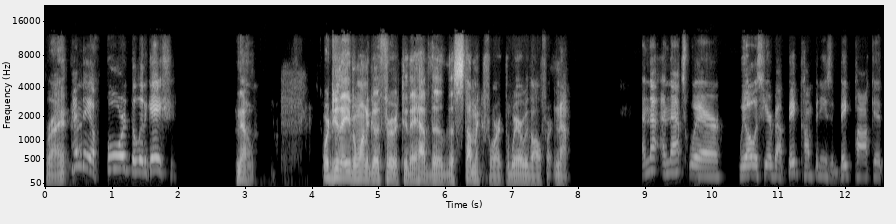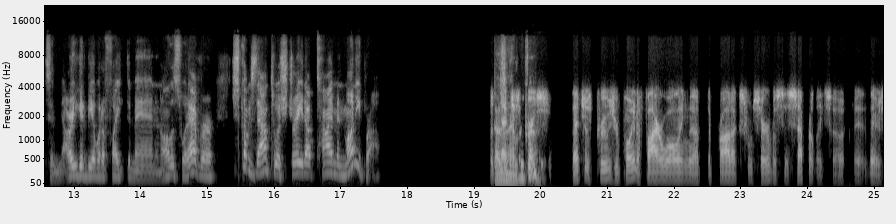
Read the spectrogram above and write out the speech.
right? Can they afford the litigation? No. Or do they even want to go through it? Do they have the the stomach for it, the wherewithal for it? No. And that and that's where we always hear about big companies and big pockets and are you going to be able to fight demand and all this whatever it just comes down to a straight up time and money problem but Doesn't that just proves that just proves your point of firewalling the, the products from services separately. So uh, there's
